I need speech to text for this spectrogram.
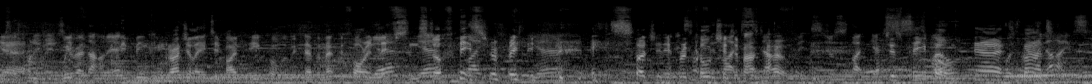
Yeah, it's honeymoon, so we've, that on it. we've been congratulated by people that we've never met before in Yeah, lifts and yeah, stuff. It's like, really, yeah. it's such a different it's culture like, to back home. It's just like guests. Just people. well. Yeah, But it's really nice.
